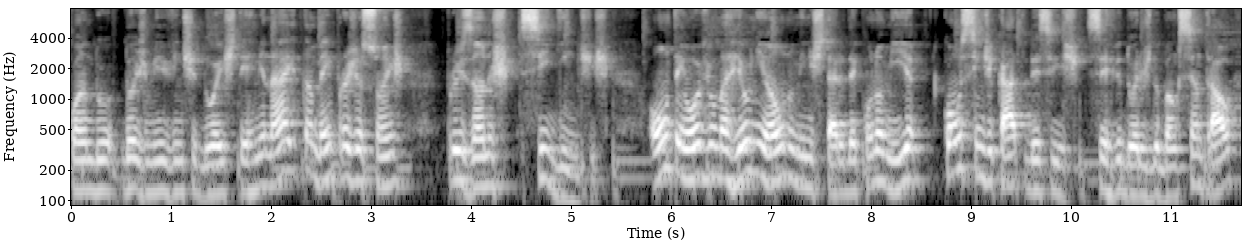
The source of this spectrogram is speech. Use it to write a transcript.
quando 2022 terminar e também projeções para os anos seguintes. Ontem houve uma reunião no Ministério da Economia com o sindicato desses servidores do Banco Central,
